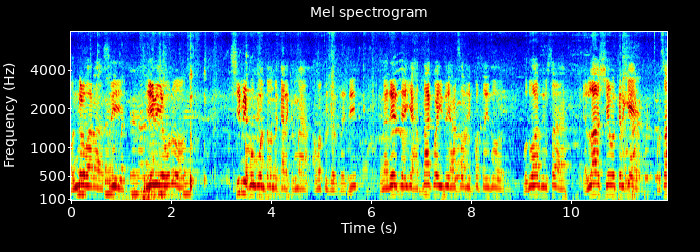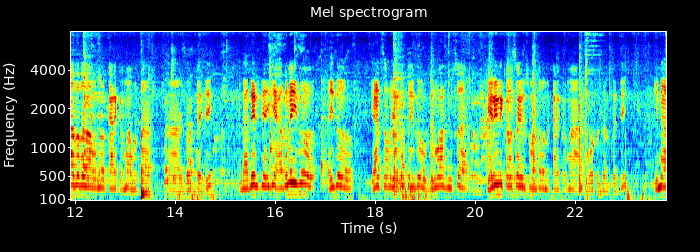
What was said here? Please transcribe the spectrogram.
ಮಂಗಳವಾರ ಶ್ರೀ ದೇವಿಯವರು ಸೀಮೆಗೆ ಹೋಗುವಂಥ ಒಂದು ಕಾರ್ಯಕ್ರಮ ಅವತ್ತು ಜರುಗ್ತೈತಿ. ಇನ್ನು ಅದೇ ರೀತಿಯಾಗಿ ಹದಿನಾಲ್ಕು ಐದು ಎರಡು ಸಾವಿರದ ಇಪ್ಪತ್ತೈದು ಬುಧವಾರ ದಿವಸ ಎಲ್ಲ ಸೇವಕರಿಗೆ ಪ್ರಸಾದದ ಒಂದು ಕಾರ್ಯಕ್ರಮ ಆ, ಜರುಗ್ತೈತಿ ಇನ್ನು ಅದೇ ರೀತಿಯಾಗಿ ಹದಿನೈದು ಐದು ಎರಡು ಸಾವಿರದ ಇಪ್ಪತ್ತೈದು ಗುರುವಾರ ದಿವಸ ತೇರಿನ ಕಳಸ ಇಳಿಸುವಂಥ ಒಂದು ಕಾರ್ಯಕ್ರಮ ಅವತ್ತು ಜರುಗ್ತೈತಿ ಇನ್ನು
